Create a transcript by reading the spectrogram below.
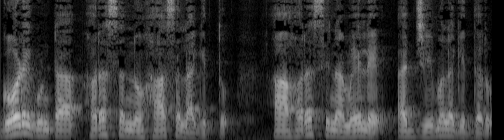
ಗೋಡೆಗುಂಟ ಹೊರಸನ್ನು ಹಾಸಲಾಗಿತ್ತು. ಆ ಹೊರಸಿನ ಮೇಲೆ ಅಜ್ಜಿ ಮಲಗಿದ್ದರು.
